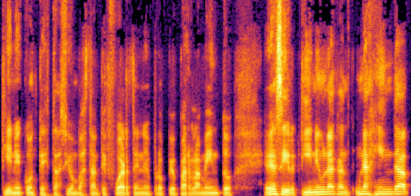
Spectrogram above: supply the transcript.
tiene contestación bastante fuerte en el propio Parlamento. Es decir, tiene una, una agenda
